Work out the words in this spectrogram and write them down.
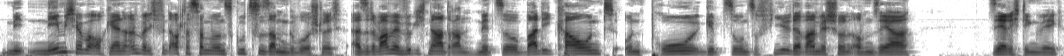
ne, nehme ich aber auch gerne an, weil ich finde auch, das haben wir uns gut zusammengewurschtelt. Also da waren wir wirklich nah dran. Mit so Buddy Count und Pro gibt so und so viel. Da waren wir schon auf einem sehr, sehr richtigen Weg.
